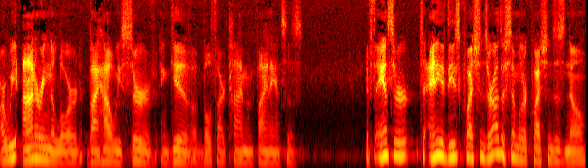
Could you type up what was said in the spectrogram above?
Are we honoring the Lord by how we serve and give of both our time and finances? If the answer to any of these questions or other similar questions is no,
